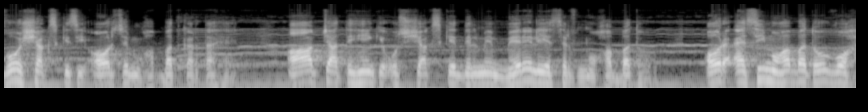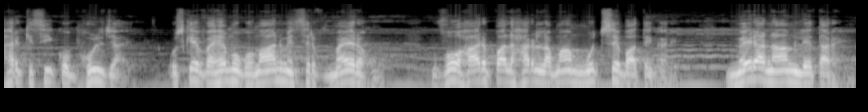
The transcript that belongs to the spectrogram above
वो शख्स किसी और से मोहब्बत करता है आप चाहते हैं कि उस शख्स के दिल में मेरे लिए सिर्फ़ मोहब्बत हो और ऐसी मोहब्बत हो, वो हर किसी को भूल जाए। उसके वहम गुमान में सिर्फ़ मैं रहूँ। वो हर पल, हर लम्हा मुझसे बातें करे, मेरा नाम लेता रहे।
